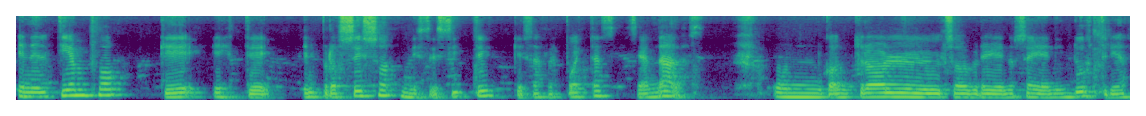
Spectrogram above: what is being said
En el tiempo que este, el proceso necesite que esas respuestas sean dadas. Un control sobre, no sé, en industrias,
